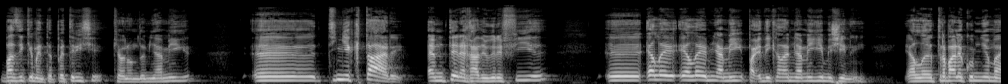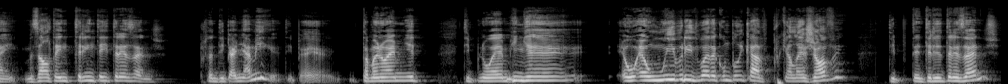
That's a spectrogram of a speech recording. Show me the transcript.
basicamente a Patrícia, que é o nome da minha amiga, uh, tinha que estar a meter a radiografia. Uh, ela, é, ela é a minha amiga, pá, eu digo que ela é a minha amiga, imaginem. Ela trabalha com a minha mãe, mas ela tem 33 anos. Portanto, tipo, é a minha amiga. Tipo, é, também não é a minha. Tipo, não é minha. É é um híbrido era complicado, porque ela é jovem, tipo, tem 33 anos,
